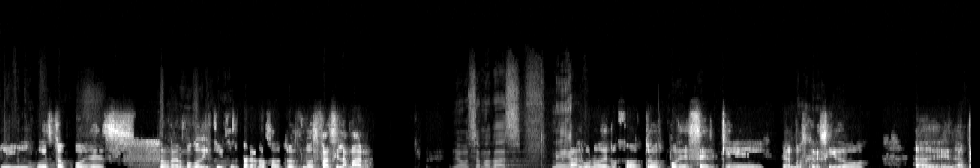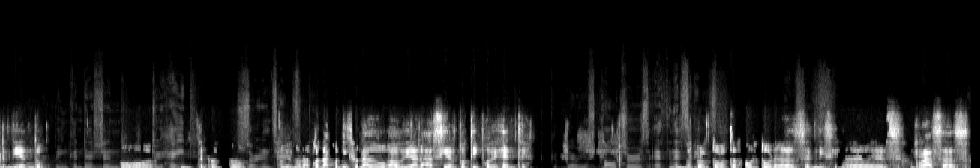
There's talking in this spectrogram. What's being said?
Y esto puede sonar un poco difícil para nosotros. No es fácil amar. Alguno de nosotros puede ser que hemos crecido aprendiendo o de pronto nos ha, condicionado a odiar a cierto tipo de gente. De pronto otras culturas, etnicidades, razas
